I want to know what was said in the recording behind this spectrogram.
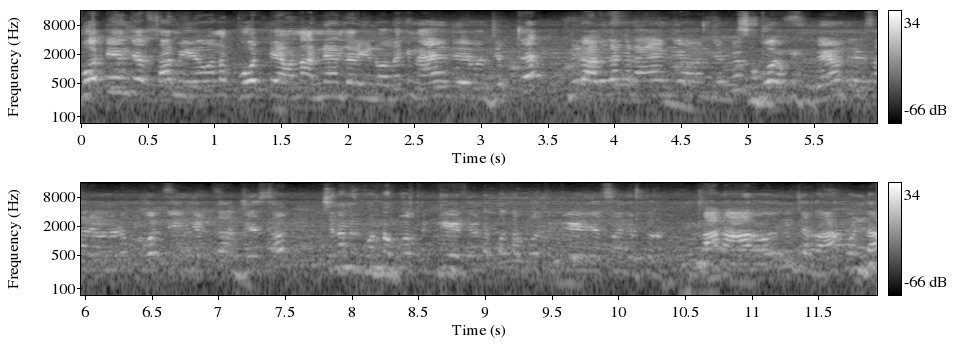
కోర్టు ఏం చేస్తారు మీరు ఏమన్నా కోర్టు ఏమన్నా అన్యాయం జరిగిన వాళ్ళకి న్యాయం చేయమని చెప్తే మీరు ఆ విధంగా న్యాయం చేయమని చెప్పి కోర్టు రేవంత్ రెడ్డి సార్ ఏమన్నాడు? కోర్టు ఏం చెప్తే అది చేస్తాం. చిన్న మీరు కొత్త పోస్ట్ క్రియేట్ చేయండి. కొత్త పోస్ట్ క్రియేట్ చేస్తామని చెప్తున్నారు. కానీ ఆ రోజు నుంచి రాకుండా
